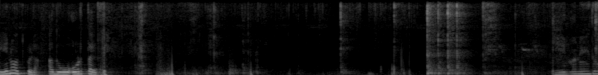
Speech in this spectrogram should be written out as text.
ಏನೂ ಹೊತ್ಬೇಡ ಅದು ಓಡ್ತಾ ಇದ್ದೆ. ಏನು ಮನೆ ಇದು?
